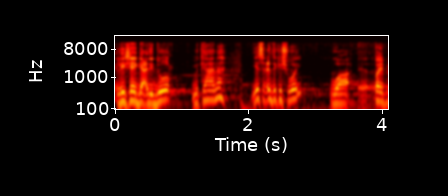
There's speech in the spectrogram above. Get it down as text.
اللي هي شيء قاعد يدور مكانه يسعدك شوي و طيب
